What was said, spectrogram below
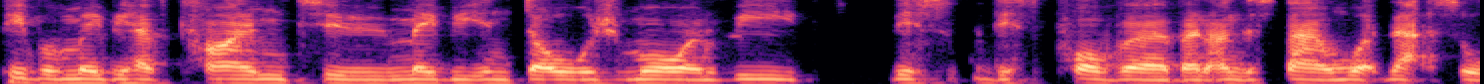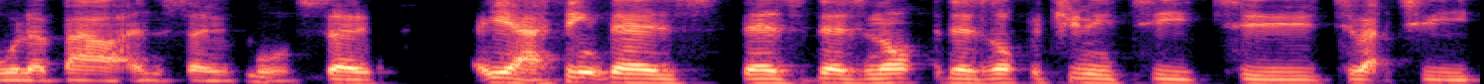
people maybe have time to maybe indulge more and read this this proverb and understand what that's all about and so forth. So yeah i think there's there's there's an op- there's an opportunity to to actually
